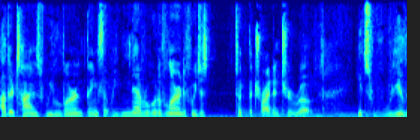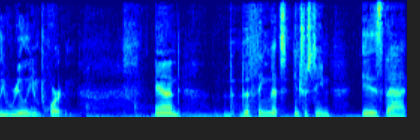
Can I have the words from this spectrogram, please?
Other times we learn things that we never would have learned if we just took the tried and true road. It's really, really important. And th- the thing that's interesting is that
